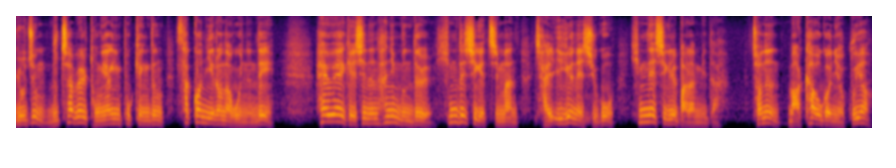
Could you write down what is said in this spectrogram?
요즘 무차별 동양인 폭행 등 사건이 일어나고 있는데 해외에 계시는 한인분들 힘드시겠지만 잘 이겨내시고 힘내시길 바랍니다. 저는 마카오건이었고요.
